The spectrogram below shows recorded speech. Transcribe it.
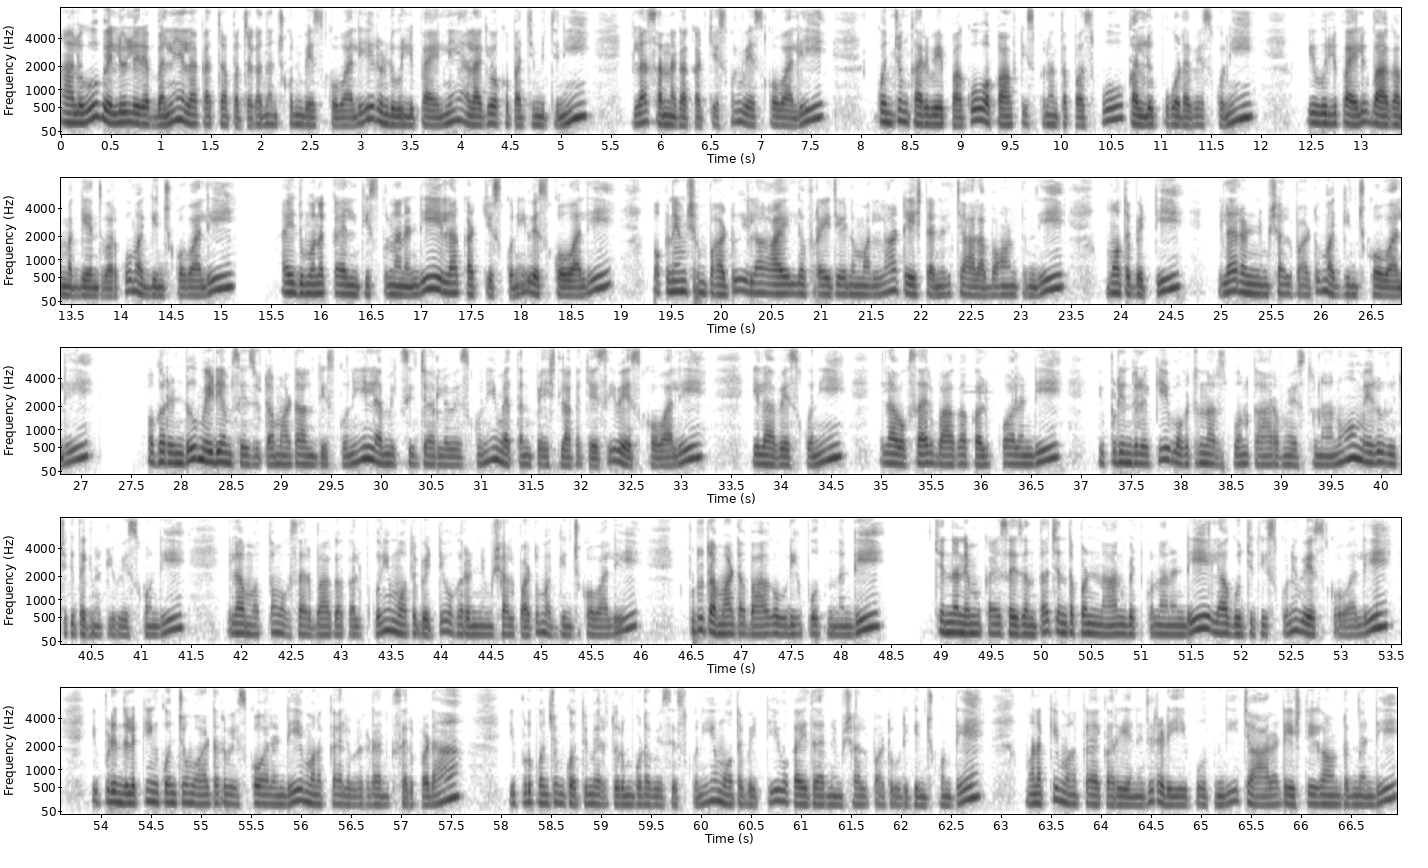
నాలుగు వెల్లుల్లి రెబ్బల్ని ఇలా కచ్చాపచ్చగా దంచుకొని వేసుకోవాలి. రెండు ఉల్లిపాయల్ని అలాగే ఒక పచ్చిమిర్చిని ఇలా సన్నగా కట్ చేసుకొని వేసుకోవాలి. కొంచెం కరివేపాకు ఒక హాఫ్ టీ స్పూన్ అంత పసుపు కల్లుప్పు కూడా వేసుకొని ఈ ఉల్లిపాయలు బాగా మగ్గేంత వరకు మగ్గించుకోవాలి. ఐదు మునక్కాయలను తీసుకున్నానండి. ఇలా కట్ చేసుకొని వేసుకోవాలి. ఒక నిమిషం పాటు ఇలా ఆయిల్లో ఫ్రై చేయడం వల్ల టేస్ట్ అనేది చాలా బాగుంటుంది. మూత పెట్టి ఇలా రెండు నిమిషాల పాటు మగ్గించుకోవాలి. ఒక రెండు మీడియం సైజు టమాటాలను తీసుకొని ఇలా మిక్సీ జార్లో వేసుకొని మెత్తని పేస్ట్ లాగా చేసి వేసుకోవాలి. ఇలా వేసుకొని ఇలా ఒకసారి బాగా కలుపుకోవాలండి. ఇప్పుడు ఇందులోకి ఒకటిన్నర స్పూన్ కారం వేస్తున్నాను. మీరు రుచికి తగినట్లు వేసుకోండి. ఇలా మొత్తం ఒకసారి బాగా కలుపుకొని మూత పెట్టి ఒక రెండు నిమిషాల పాటు మగ్గించుకోవాలి. ఇప్పుడు టమాటా బాగా ఉడికిపోతుందండి. చిన్న నిమ్మకాయ సైజ్ అంతా చింతపండు నానబెట్టుకున్నానండి. ఇలా గుజ్జు తీసుకుని వేసుకోవాలి. ఇప్పుడు ఇందులోకి ఇంకొంచెం వాటర్ వేసుకోవాలండి. మునక్కాయలు ఉడకడానికి సరిపడా. ఇప్పుడు కొంచెం కొత్తిమీర తురుము కూడా వేసేసుకుని మూత పెట్టి ఒక ఐదారు నిమిషాల పాటు ఉడికించుకుంటే మనకి మునక్కాయ కర్రీ అనేది రెడీ అయిపోతుంది. చాలా టేస్టీగా ఉంటుందండి.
